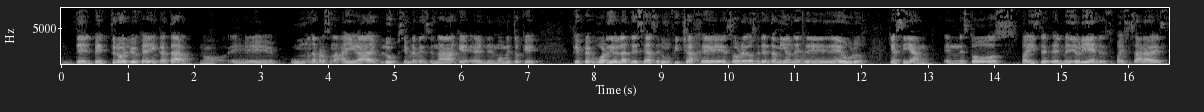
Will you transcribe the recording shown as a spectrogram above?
del petróleo que hay en Qatar, ¿no? Eh, una persona allegada del club siempre mencionaba que en el momento que, que Pep Guardiola desea hacer un fichaje sobre los 70 millones de, de euros, ¿qué hacían en estos países del Medio Oriente, en estos países árabes?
